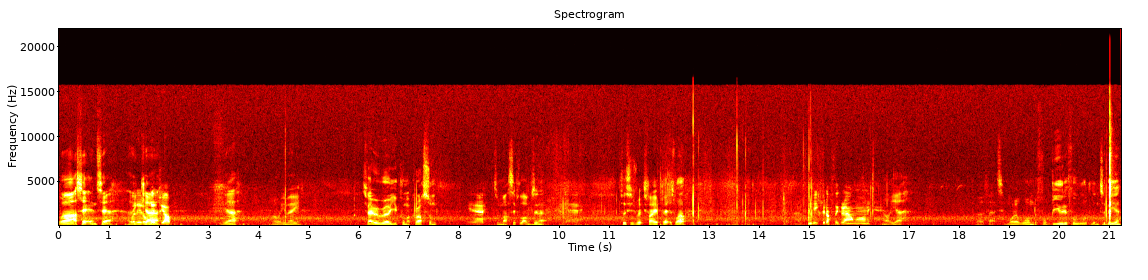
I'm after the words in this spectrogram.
well, that's it, isn't it? I but think, it'll uh, the job. yeah, I know what you mean. It's very rare you come across some Yeah, some massive logs, isn't it? yeah. So this is Rick's fire pit as well. Keep it off the ground, won't it? Oh yeah. Perfect. What a wonderful, beautiful woodland to be in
